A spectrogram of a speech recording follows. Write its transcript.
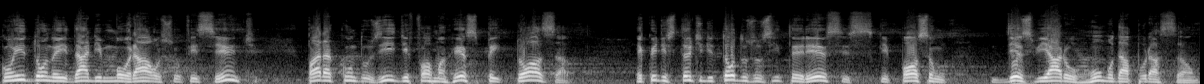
com idoneidade moral suficiente para conduzir de forma respeitosa, equidistante de todos os interesses que possam desviar o rumo da apuração.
